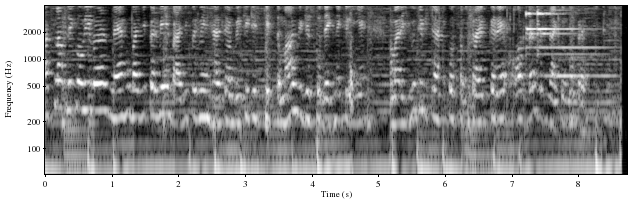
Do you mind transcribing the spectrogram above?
वालेकुम व्यूवर्स मैं हूँ Baji Parveen. Baji Parveen health and beauty tips की तमाम वीडियोस को देखने के लिए हमारे यूट्यूब चैनल को सब्सक्राइब करें और बेल बटन आइकन को प्रेस कीजिए।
